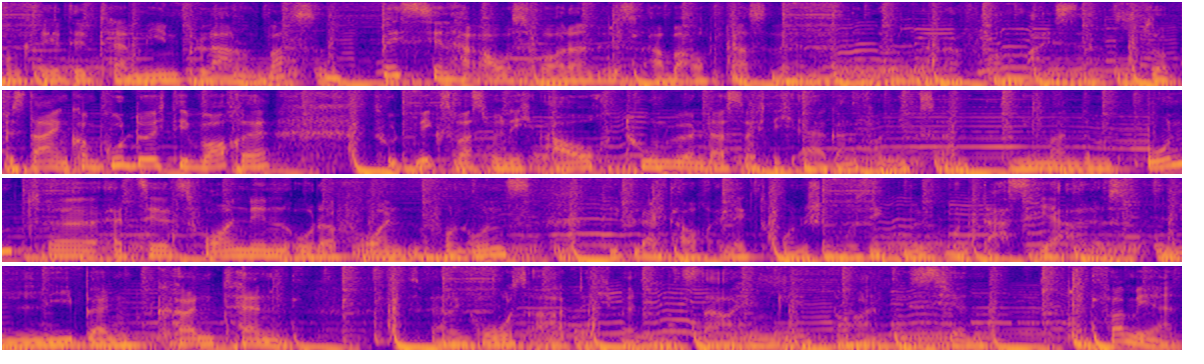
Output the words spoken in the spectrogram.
konkrete Terminplanung, was ein bisschen herausfordernd ist, aber auch das werden wir in irgendeiner Form meistern. So, bis dahin, kommt gut durch die Woche, tut nichts, was wir nicht auch tun würden, lasst euch nicht ärgern von nichts an niemandem und äh, erzählt Freundinnen oder Freunden von uns, die vielleicht auch elektronische Musik mögen und das hier alles lieben könnten. Wäre großartig, wenn wir uns dahingehend noch ein bisschen vermehren.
